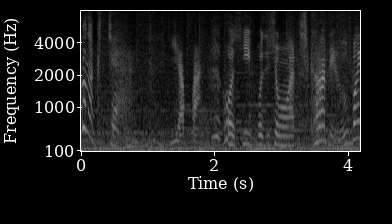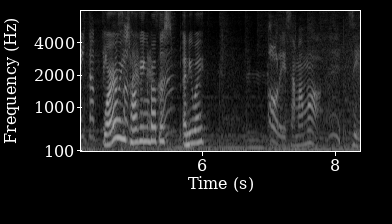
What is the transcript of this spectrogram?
こなくちゃ Why are we なんだ talking about ぞ this anyway? 俺様も絶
